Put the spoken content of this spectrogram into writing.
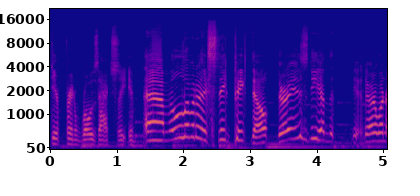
different rows actually. If um a little bit of a sneak peek though, there is the, um, the other one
